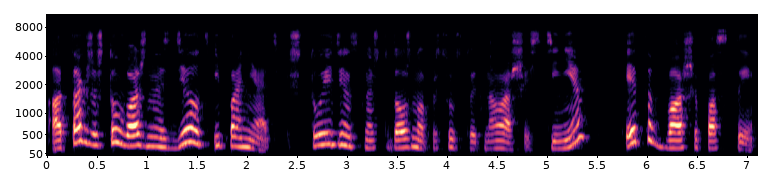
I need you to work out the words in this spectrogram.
А также, что важно сделать и понять, что единственное, что должно присутствовать на вашей стене, это ваши посты.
